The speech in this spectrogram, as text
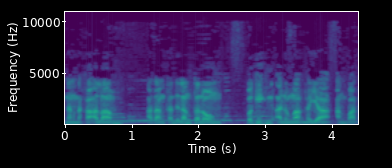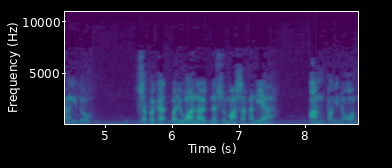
ng nakaalam at ang kanilang tanong, magiging ano nga kaya ang batang ito? Sapagkat maliwanag na sumasa kaniya ang Panginoon.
